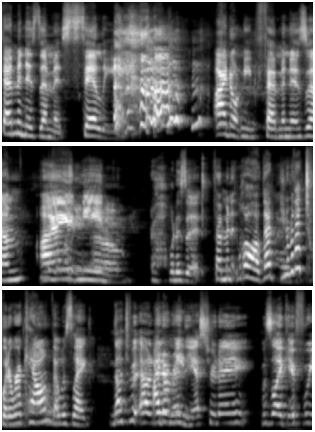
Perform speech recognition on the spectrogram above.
Feminism is silly. I don't need feminism. I let me, need. um, oh, what is it? Feminist. Oh, that you remember that Twitter account that was like, Not to, I, I don't read need- yesterday was like if we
